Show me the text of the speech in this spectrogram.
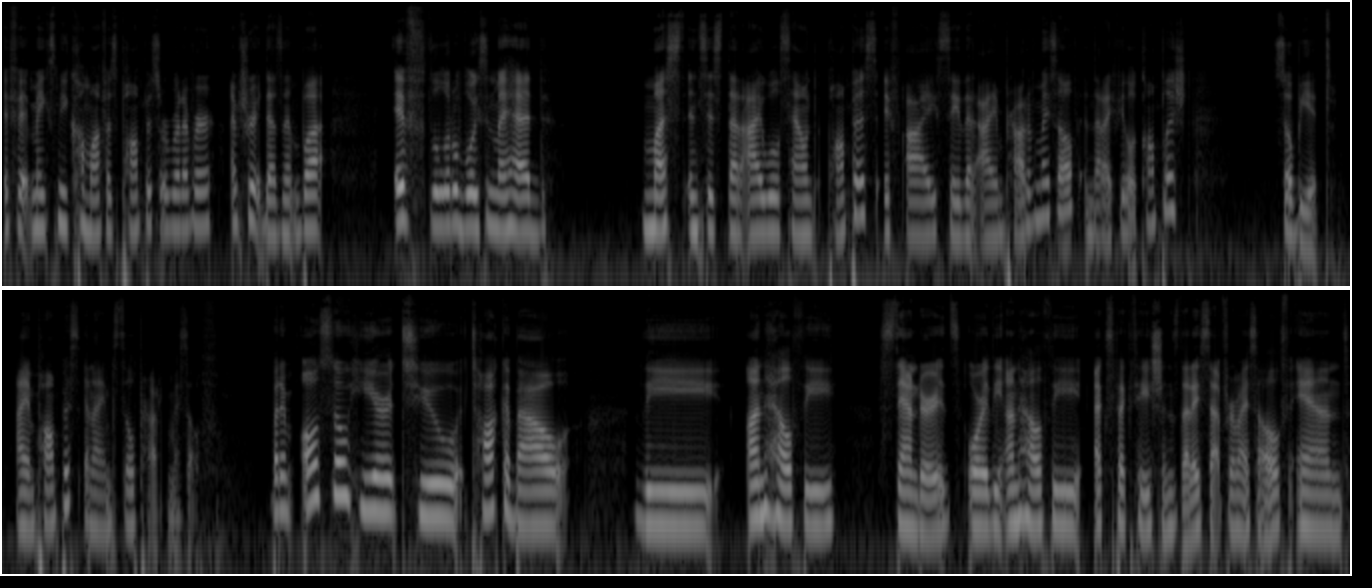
if it makes me come off as pompous or whatever? I'm sure it doesn't, but if the little voice in my head must insist that I will sound pompous if I say that I am proud of myself and that I feel accomplished, so be it. I am pompous and I am still proud of myself. But I'm also here to talk about the unhealthy standards or the unhealthy expectations that I set for myself and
